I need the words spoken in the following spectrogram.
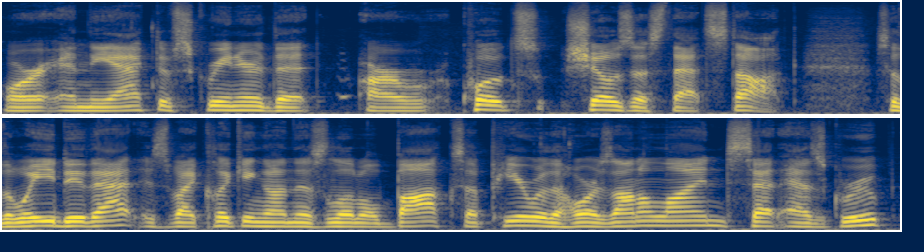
or in the active screener that our quotes shows us that stock. So the way you do that is by clicking on this little box up here with a horizontal line, set as group,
